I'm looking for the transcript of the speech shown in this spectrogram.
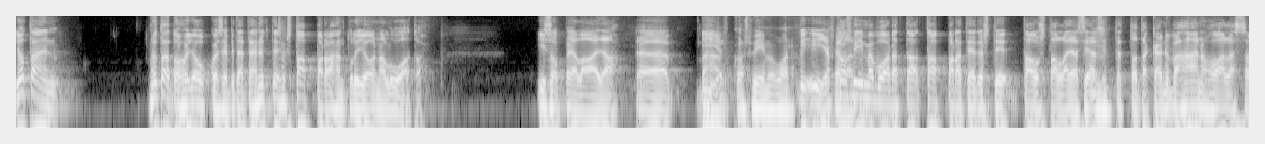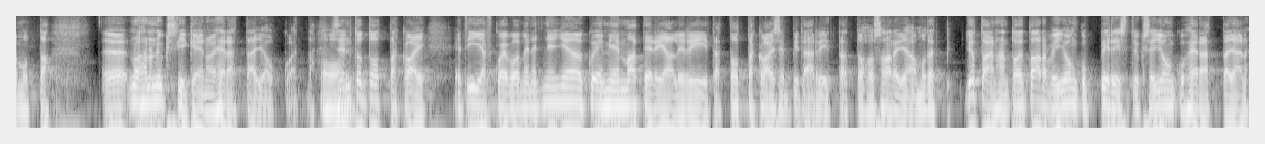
jotain, jotain tuohon joukkueeseen pitää tehdä. Nyt esimerkiksi Tapparahan tuli Joona Luoto. Iso pelaaja. Öö, IFKs viime vuonna. IFKs viime vuonna, Tappara tietysti taustalla ja siellä mm. sitten tota, käynyt vähän nhl mutta nohan on yksi keino herättää joukkuetta. On. Se nyt on totta kai, että IFK ei voi mennä, että joo, kun ei meidän materiaali riitä. Totta kai sen pitää riittää tuohon sarjaan, mutta jotainhan toi tarvii jonkun piristyksen, jonkun herättäjän.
